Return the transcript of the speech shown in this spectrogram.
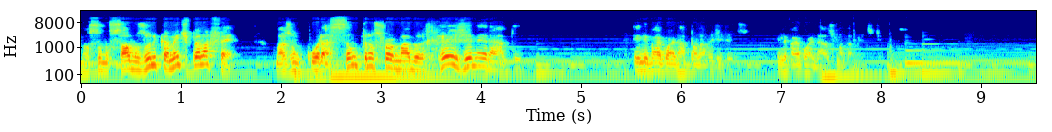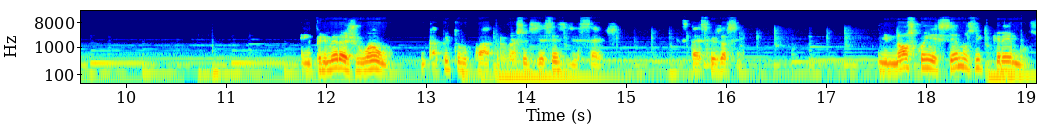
Nós somos salvos unicamente pela fé, mas um coração transformado, regenerado, ele vai guardar a palavra de Deus. Ele vai guardar os mandamentos de Deus. Em 1 João, no capítulo 4, versos 16 e 17, está escrito assim: E nós conhecemos e cremos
